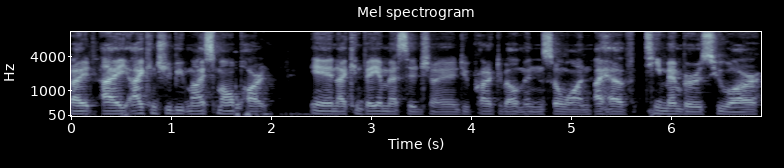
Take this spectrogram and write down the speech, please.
Right? I I contribute my small part and I convey a message and do product development and so on. I have team members who are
